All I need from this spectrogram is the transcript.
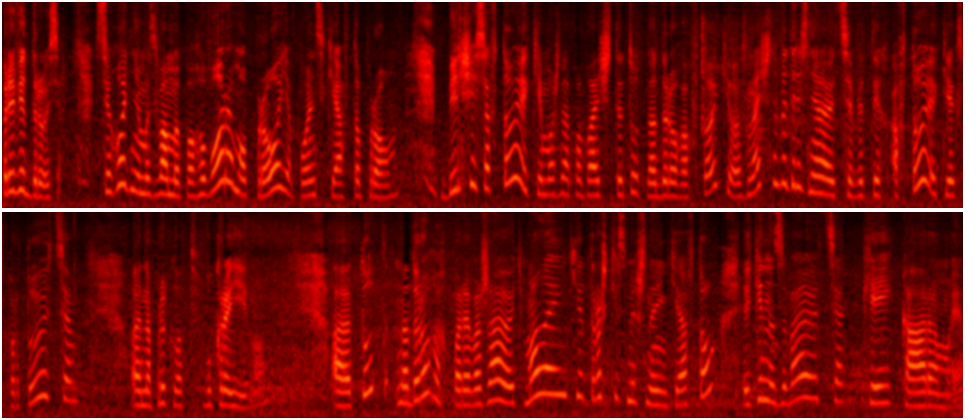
Привіт, друзі! Сьогодні ми з вами поговоримо про японський автопром. Більшість авто, які можна побачити тут на дорогах в Токіо, значно відрізняються від тих авто, які експортуються, е, наприклад, в Україну. Тут на дорогах переважають маленькі, трошки смішненькі авто, які називаються кейкарами.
